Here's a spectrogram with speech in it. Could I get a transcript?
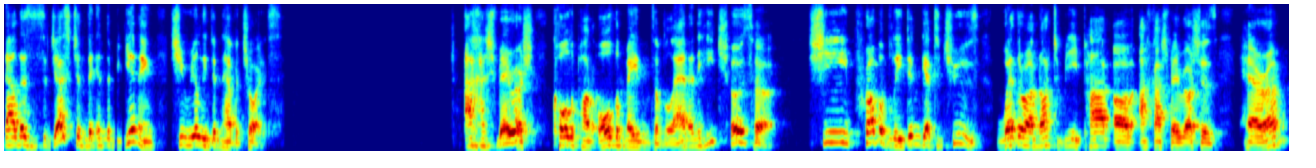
Now, there's a suggestion that in the beginning, she really didn't have a choice. Achashverosh called upon all the maidens of the land, and he chose her she probably didn't get to choose whether or not to be part of Achashverosh's harem.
